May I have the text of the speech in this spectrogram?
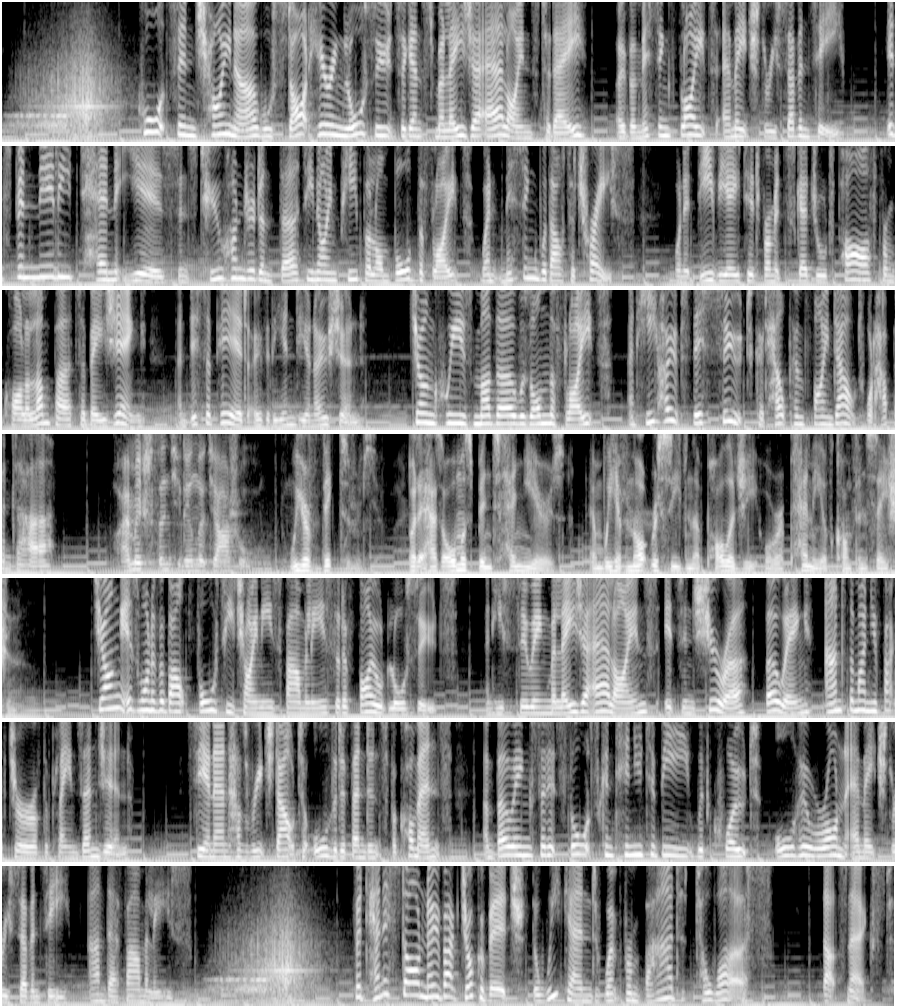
Courts in China will start hearing lawsuits against Malaysia Airlines today over missing flight MH370. It's been nearly 10 years since 239 people on board the flight went missing without a trace when it deviated from its scheduled path from Kuala Lumpur to Beijing and disappeared over the Indian Ocean. Zheng Hui's mother was on the flight, and he hopes this suit could help him find out what happened to her. We are victims but it has almost been 10 years, and we have not received an apology or a penny of compensation. Zheng is one of about 40 Chinese families that have filed lawsuits, and he's suing Malaysia Airlines, its insurer, Boeing, and the manufacturer of the plane's engine. CNN has reached out to all the defendants for comments, and Boeing said its thoughts continue to be with, quote, all who were on MH370 and their families. For tennis star Novak Djokovic, the weekend went from bad to worse. That's next.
